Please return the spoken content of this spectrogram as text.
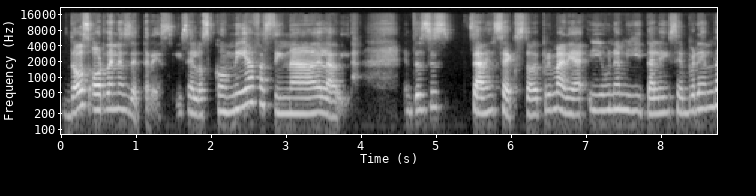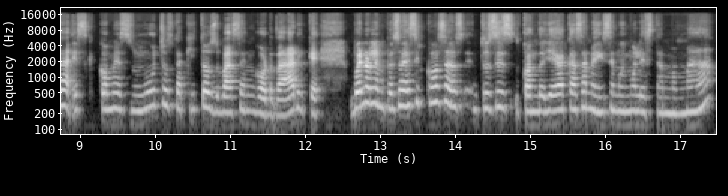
dos órdenes de tres y se los comía fascinada de la vida. Entonces estaba en sexto de primaria y una amiguita le dice, Brenda, es que comes muchos taquitos, vas a engordar y que, bueno, le empezó a decir cosas. Entonces, cuando llega a casa me dice muy molesta, mamá,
